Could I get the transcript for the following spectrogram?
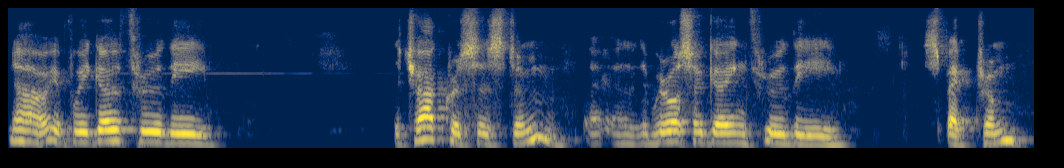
Now, if we go through the the chakra system, uh, we're also going through the spectrum.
